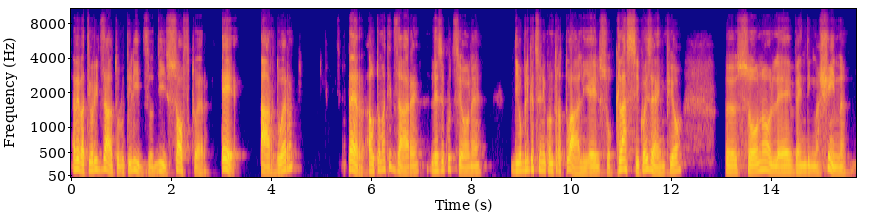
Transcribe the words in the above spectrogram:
Aveva teorizzato l'utilizzo di software e hardware per automatizzare l'esecuzione di obbligazioni contrattuali e il suo classico esempio eh, sono le vending machine,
